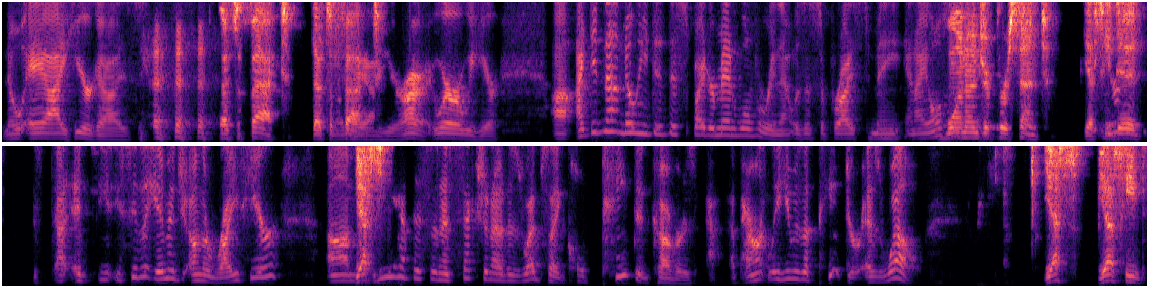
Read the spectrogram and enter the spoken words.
No AI here, guys. That's a fact. That's a No fact. AI here. All right, where are we here? Uh, I did not know he did this Spider-Man Wolverine. That was a surprise to me, and I also One hundred percent. Yes, he did. uh, you you see the image on the right here. Um, Yes. He had this in a section of his website called painted covers. Apparently, he was a painter as well. Yes, yes, he.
